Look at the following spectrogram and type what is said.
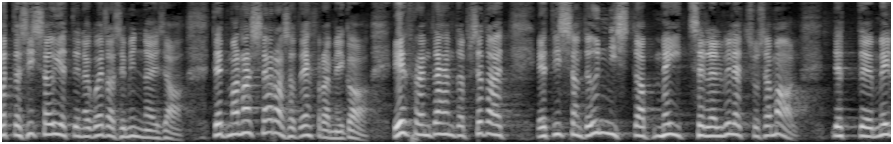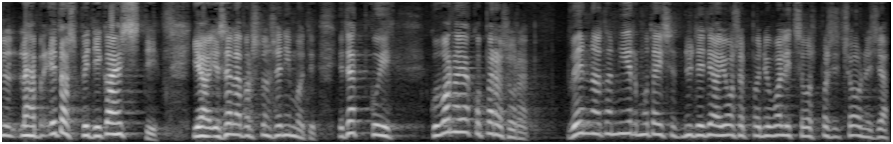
vaata, siis sa õieti nagu edasi minna ei saa. teed manasse ära, saad Efraimi ka. Efraim tähendab seda, et, et issand õnnistab meid sellel viletsul Jeesuse maal. et eh, meil läheb edaspidi ka hästi ja, ja sellepärast on see niimoodi. ja tead, kui, kui vana Jakob ära sureb, vennad on nii hirmu täis, et nüüd ei tea, Joosep on ju valitsevas positsioonis ja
